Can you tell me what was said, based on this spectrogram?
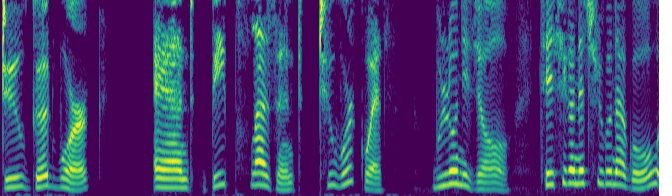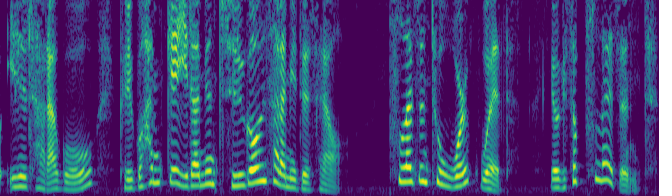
do good work, and be pleasant to work with. 물론이죠. 제 시간에 출근하고 일 잘하고 그리고 함께 일하면 즐거운 사람이 되세요. pleasant to work with. 여기서 pleasant.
